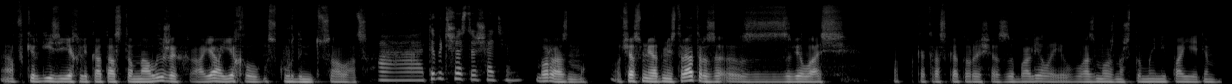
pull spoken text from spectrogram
а, в Киргизии, ехали кататься там на лыжах, а я ехал с курдами тусоваться. А ты путешествуешь один? По-разному. Вот сейчас у меня администратор за- завелась, вот как раз которая сейчас заболела, и возможно, что мы не поедем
